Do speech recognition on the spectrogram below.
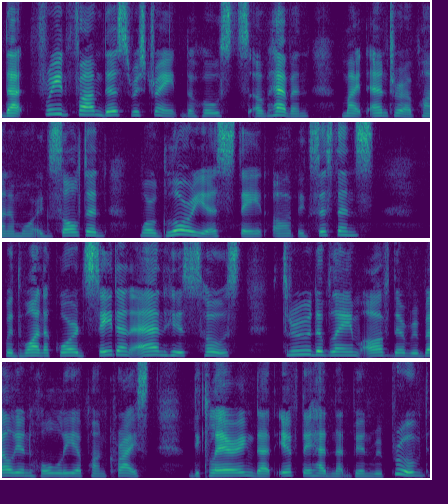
that, freed from this restraint, the hosts of heaven might enter upon a more exalted, more glorious state of existence. With one accord, Satan and his host threw the blame of their rebellion wholly upon Christ, declaring that if they had not been reproved,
